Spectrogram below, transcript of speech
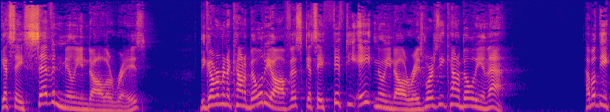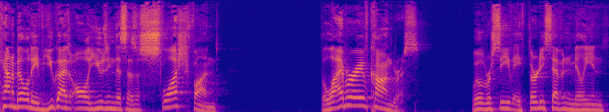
gets a $7 million raise. The Government Accountability Office gets a $58 million raise. Where's the accountability in that? How about the accountability of you guys all using this as a slush fund? The Library of Congress will receive a $37 million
